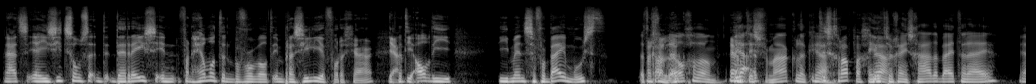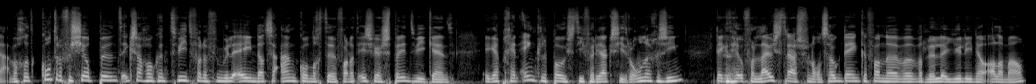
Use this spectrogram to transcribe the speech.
het is- ja, je ziet soms de, de race in, van Hamilton bijvoorbeeld in Brazilië vorig jaar. Ja. Dat hij al die, die mensen voorbij moest. Dat Was kan wel leuk. gewoon. Ja. Het Ja, is vermakelijk. Het Ja. is grappig. En je Ja. hoeft er geen schade bij te rijden. ja, maar goed, controversieel punt. Ik zag ook een tweet van de Formule 1 dat ze aankondigden van het is weer sprintweekend. Ik heb geen enkele positieve reactie eronder gezien. Ik denk dat heel veel luisteraars van ons ook denken van eh, wat, wat lullen jullie nou allemaal?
